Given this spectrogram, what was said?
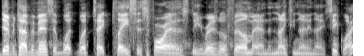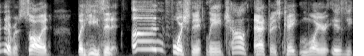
different type of events and what what take place as far as the original film and the 1999 sequel. I never saw it, but he's in it. Unfortunately, child actress Kate Moyer is the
